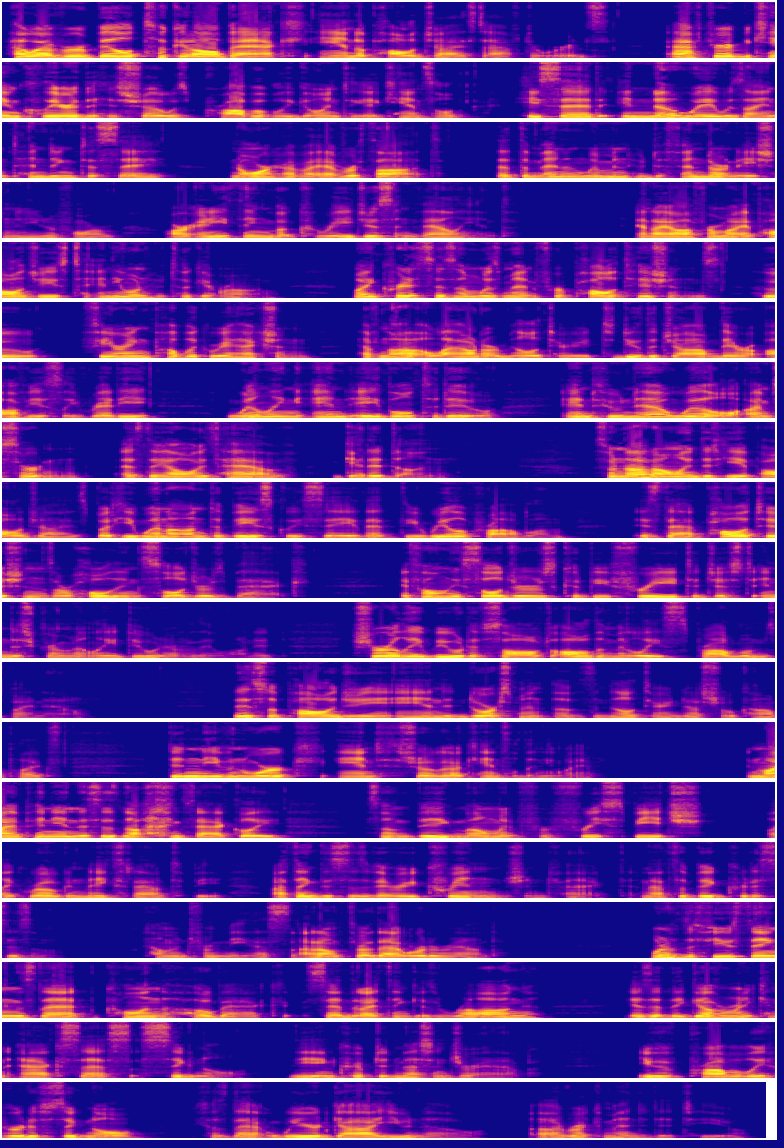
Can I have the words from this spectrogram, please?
However, Bill took it all back and apologized afterwards. After it became clear that his show was probably going to get canceled, he said, In no way was I intending to say, nor have I ever thought, that the men and women who defend our nation in uniform are anything but courageous and valiant and I offer my apologies to anyone who took it wrong. My criticism was meant for politicians who, fearing public reaction, have not allowed our military to do the job they are obviously ready, willing, and able to do, and who now will, I'm certain, as they always have, get it done. So not only did he apologize, but he went on to basically say that the real problem is that politicians are holding soldiers back if only soldiers could be free to just indiscriminately do whatever they wanted, surely we would have solved all the Middle East's problems by now. This apology and endorsement of the military industrial complex didn't even work, and his show got canceled anyway. In my opinion, this is not exactly some big moment for free speech like Rogan makes it out to be. I think this is very cringe, in fact, and that's a big criticism coming from me. That's, I don't throw that word around. One of the few things that Cullen Hoback said that I think is wrong is that the government can access Signal, the encrypted messenger app. You have probably heard of Signal because that weird guy you know uh, recommended it to you.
